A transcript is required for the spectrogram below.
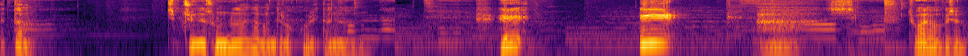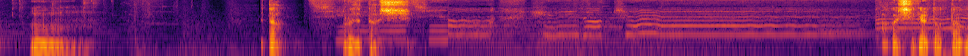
됐다. 집중의 손룬 하나 만들었고 일단은 히! 이! 아, 씨. 좋아요, 그죠? 어. 됐다. 바로 됐다, 씨. 아까 시계를 떴다고?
